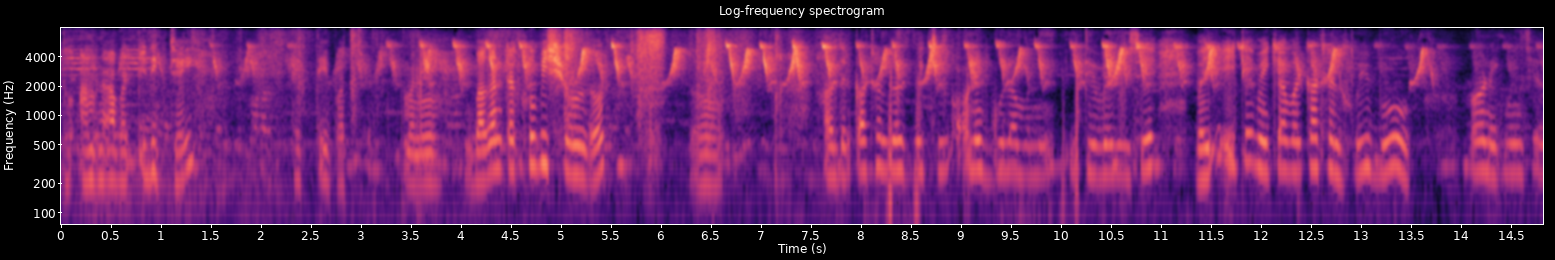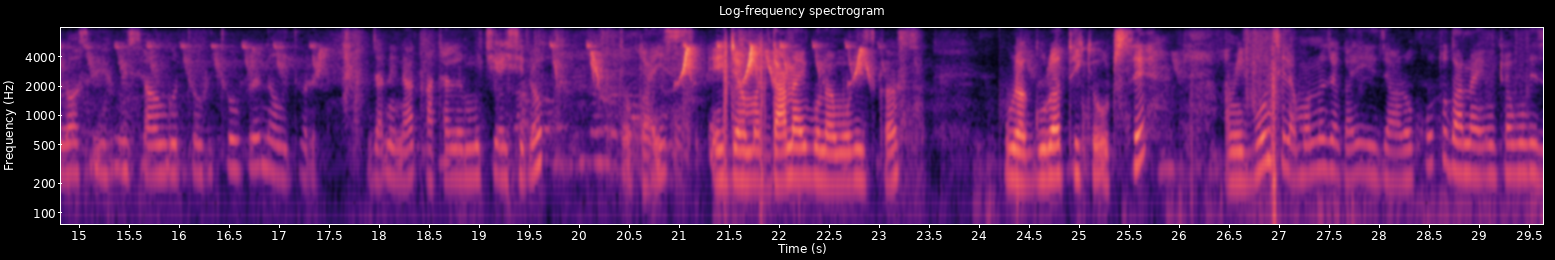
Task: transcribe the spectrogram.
তো আমরা আবার এদিক যাই। দেখতেই পাচ্ছি মানে বাগানটা খুবই সুন্দর। তো আমাদের কাঁঠাল গাছ দেখছি, অনেকগুলা মানে ইটে বেরিয়েছে ভাই, এই টাইমে কি আবার কাঁঠাল হইব? অনেক মানুষের গাছই হয়েছে আঙ্গুরটা হইতেও পারে না, হইতে পারে জানি না, কাঁঠালের মুচি আইছিল। তো গাইস এই যে আমার দানাই বোনা মরিচ গাছ, পুরা গুড়া থেকে উঠছে। আমি বলছিলাম অন্য জায়গায়, এই যে আরও কত দানায় ওঠা মরিচ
